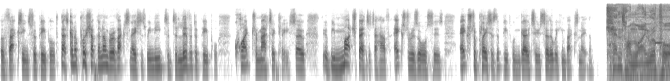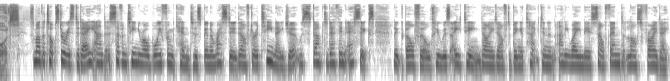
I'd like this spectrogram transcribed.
of vaccines for people, that's going to push up the number of vaccinations we need to deliver to people quite dramatically. So it would be much better to have extra resources, extra places that people can go to so that we can vaccinate them. Kent Online reports. Some other top stories today, and a 17 year old boy from Kent has been arrested after a teenager was stabbed to death in Essex. Luke Belfield, who was 18, died after being attacked in an alleyway near Southend last Friday.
